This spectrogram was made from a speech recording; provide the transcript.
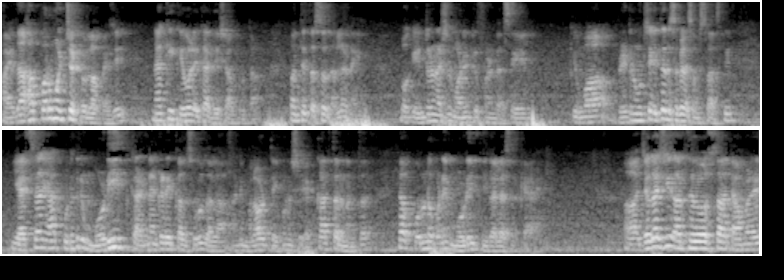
फायदा हा परमोच्च ठेवला पाहिजे ना की केवळ एका देशापुरता. पण ते तसं झालं नाही. मग इंटरनॅशनल मॉनिटरी फंड असेल किंवा ब्रिटन वूडच्या इतर सगळ्या संस्था असतील याचा या कुठेतरी मोडीत काढण्याकडे काल सुरू झाला आणि मला वाटतं एकोणीसशे एकाहत्तर नंतर ह्या पूर्णपणे मोडीत निघाल्यासारख्या आहे. जगाची अर्थव्यवस्था त्यामुळे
